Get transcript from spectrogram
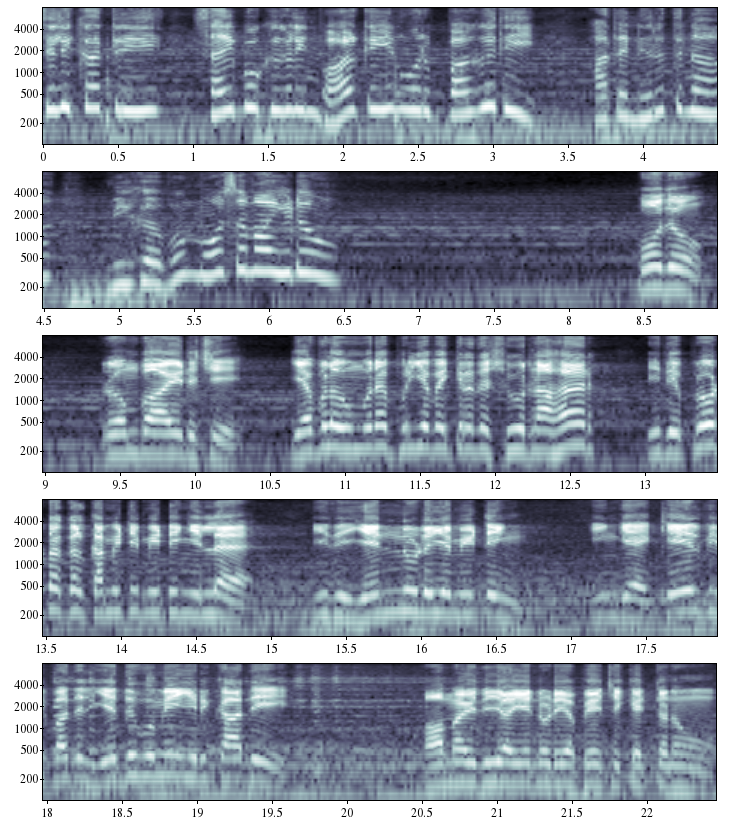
சிலிகாத்ரி சைபோக்குகளின் வாழ்க்கையின் ஒரு பகுதி. அதை நிறுத்தினா மிகவும் மோசமாயிடும். போதும். ரொம்ப ஆயிடுச்சு. எவ்வளவு முறை புரிய வைக்கிறது ஷூர் நாகர்? இது புரோட்டோகால் கமிட்டி மீட்டிங் இல்ல. இது என்னுடைய மீட்டிங். இங்க கேள்வி பதில் எதுவுமே இருக்காது. அமைதியா என்னுடைய பேச்சு கேட்கணும்.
